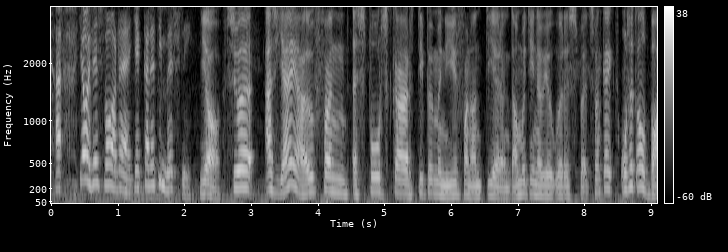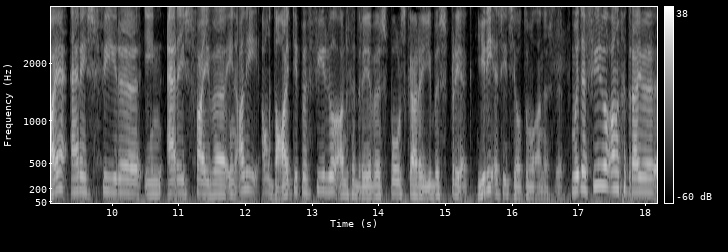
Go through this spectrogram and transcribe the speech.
ja, dis waar, hè. jy kan dit nie mis nie. Ja, so as jy hou van 'n sportskar tipe manier van hantering, dan moet jy nou jou ore spits. Want kyk, ons het al baie RS4e en RS5e en al die al daai tipe vierwiel aangedrewe sportskarre hier bespreek. Hierdie is iets heeltemal anders. Met 'n vierwiel aangedrewe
